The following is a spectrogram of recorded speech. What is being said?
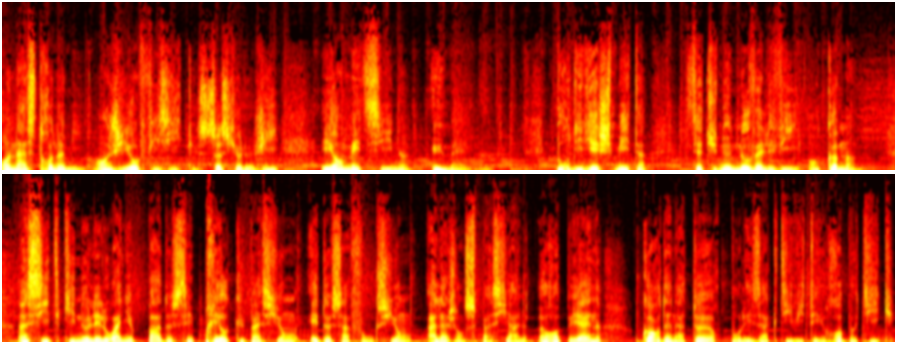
en astronomie, en géophysique, sociologie et en médecine humaine. Pour Didier Schmitt, c'est une nouvelle vie en commun, un site qui ne l'éloigne pas de ses préoccupations et de sa fonction à l'Agence spatiale européenne, coordonnateur pour les activités robotiques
